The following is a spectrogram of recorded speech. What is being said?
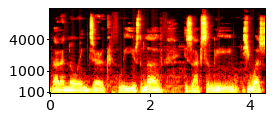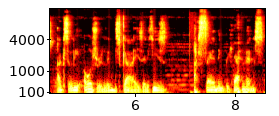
that annoying jerk we used to love, is actually he was actually Ozriel in disguise, and he's ascending to heavens.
